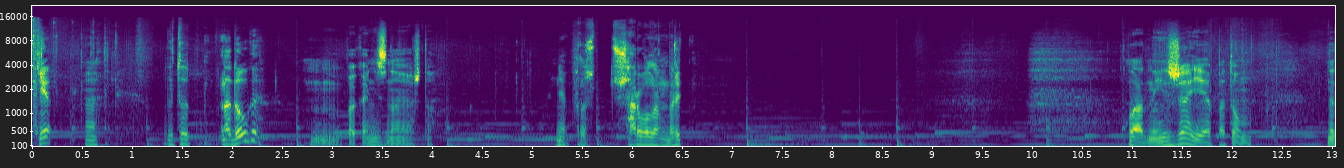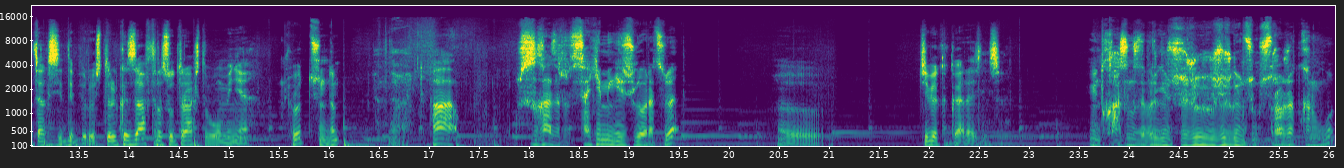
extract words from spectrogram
Айке, А? вы тут надолго? М, Пока не знаю, а что. Не, просто шаруаларым бар еді. Ладно, езжай, я потом на такси доберусь. Только завтра с утра, чтобы у меня. Чё, түсіндім. Давай. А, сіз қазір сәкенмен кездесуге барасыз ба? Э, Тебе какая разница? енді қасыңызда бір күн жүрген жүрген соң сұрап жатқаным ғой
